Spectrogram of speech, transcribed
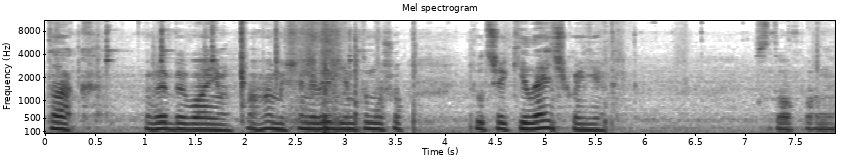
Так, вибиваємо. Ага, ми ще не виб'ємо, тому що тут ще кілечко є. Стопорне.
